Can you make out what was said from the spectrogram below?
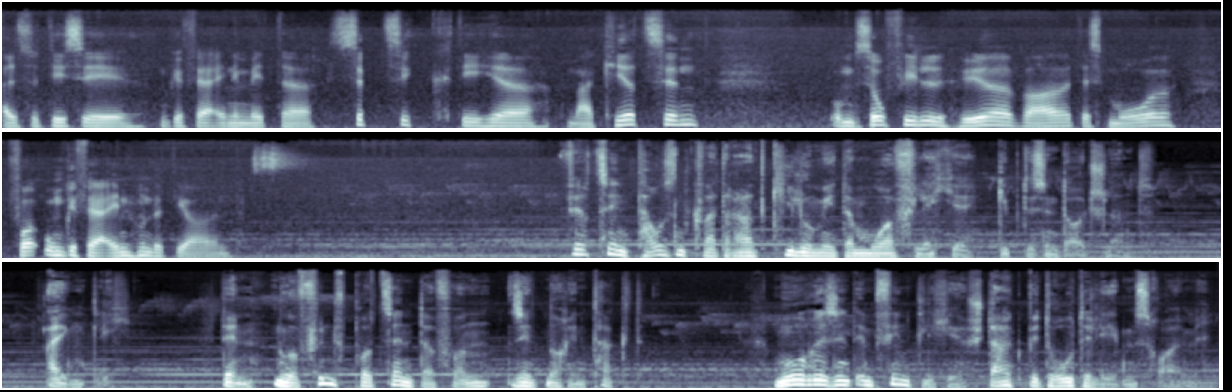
Also diese ungefähr 1,70 Meter, die hier markiert sind, um so viel höher war das Moor vor ungefähr 100 Jahren. 14.000 Quadratkilometer Moorfläche gibt es in Deutschland. Eigentlich. Denn nur 5% davon sind noch intakt. Moore sind empfindliche, stark bedrohte Lebensräume.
